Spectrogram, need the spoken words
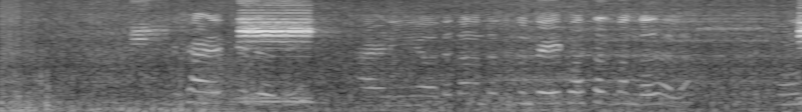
मी शाळेत गेली होती त्यानंतर त्याच्यानंतर तिथून ते एक वाजताच बंद झालं. म्हणून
